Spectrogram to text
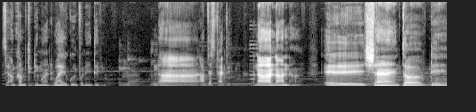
Say, I'm coming to demand. Why are you going for the interview? Nah, I'm just trying to. Nah, nah, nah. Ancient of day.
